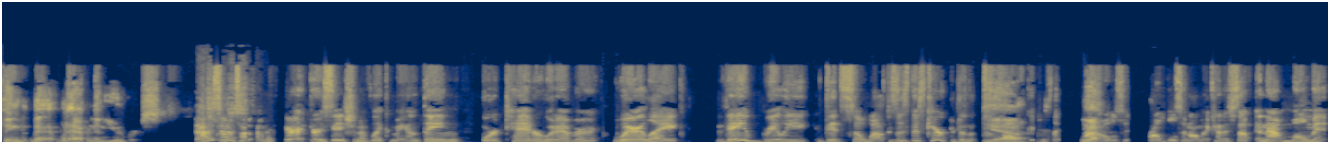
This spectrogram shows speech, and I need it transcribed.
thing that, that would happen in the universe. I That's was going to talk about the characterization of like Man Thing or Ted or whatever, where like they really did so well because this this character doesn't talk; Yeah. it just like Yeah. growls and rumbles and all that kind of stuff. And that moment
